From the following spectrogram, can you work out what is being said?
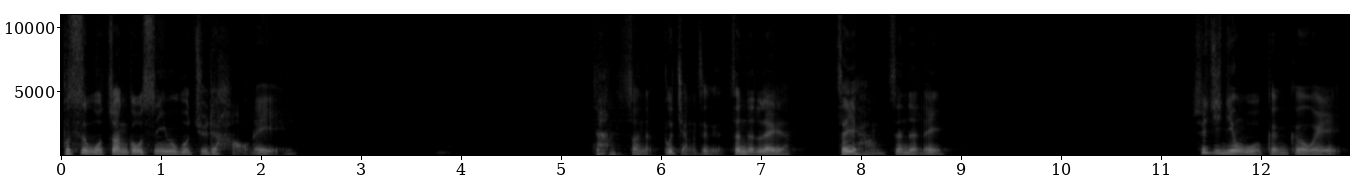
不是我赚够，是因为我觉得好累。啊，算了，不讲这个，真的累了，这一行真的累。所以今天我跟各位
